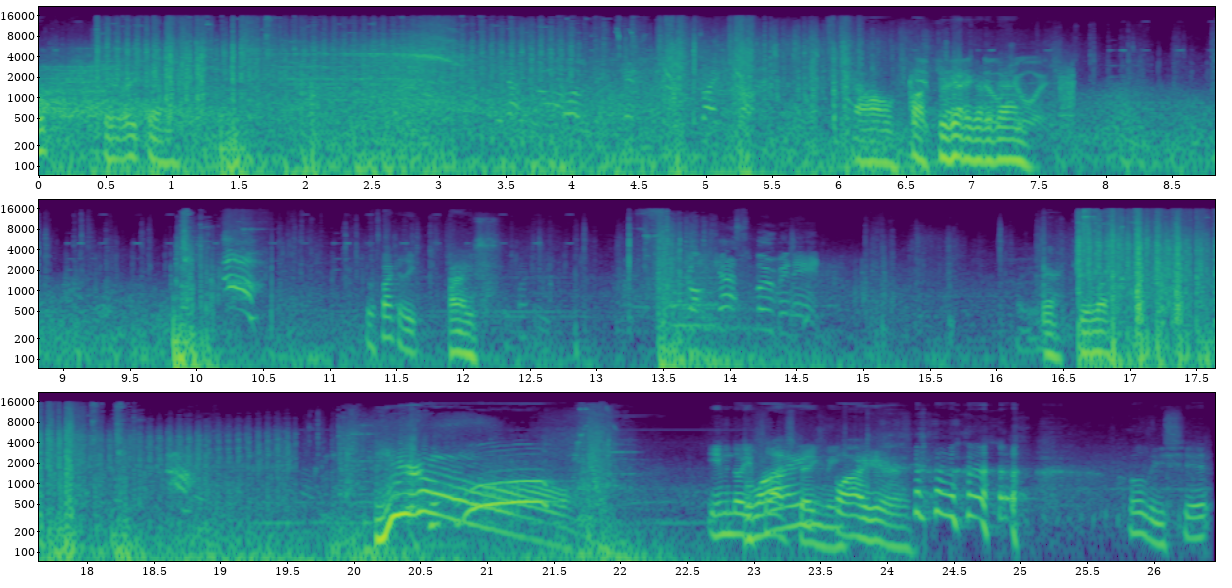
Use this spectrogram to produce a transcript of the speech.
Oh, stay right there. Oh, fuck, you gotta go to no the fuck is he? Nice. Got gas moving in. Here, to your left. Yo! Even though he Blind flashbanged me. fire. Holy shit.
